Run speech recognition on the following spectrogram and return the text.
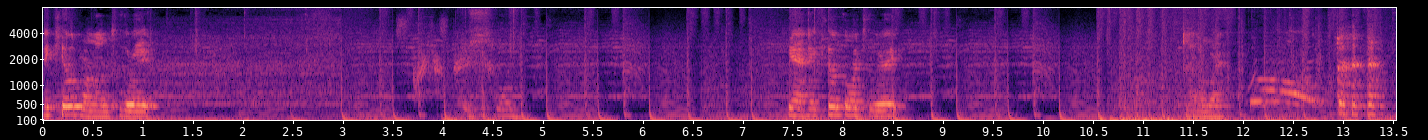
I killed one on to the right. There's just one. Yeah, I killed the one to the right. Oh, my!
